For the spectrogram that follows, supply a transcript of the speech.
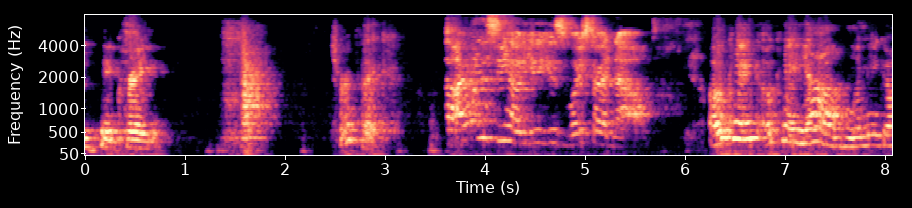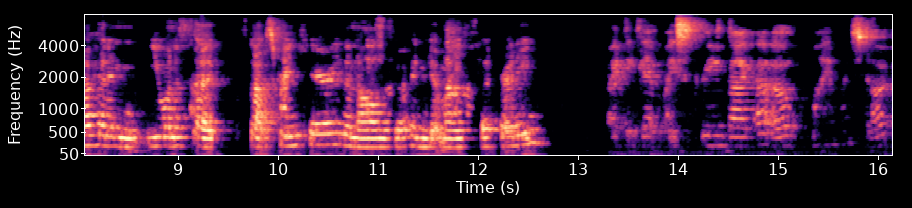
okay, great. Terrific. So I want to see how you use VoiceThread now. Okay, okay, yeah. Let me go ahead and you want to uh, stop screen sharing and I'll go ahead and get my stuff ready. I can get my screen back. Uh-oh, why am I stuck?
